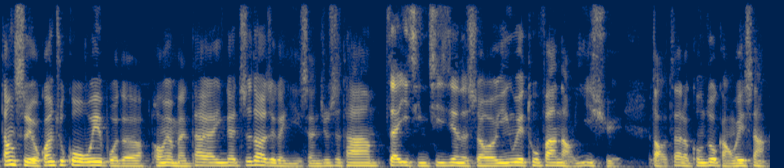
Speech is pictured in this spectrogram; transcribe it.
当时有关注过微博的朋友们，大家应该知道这个医生，就是他在疫情期间的时候，因为突发脑溢血倒在了工作岗位上。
